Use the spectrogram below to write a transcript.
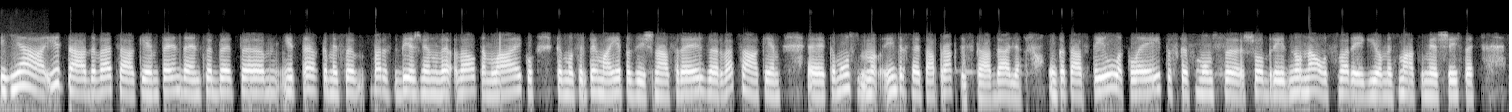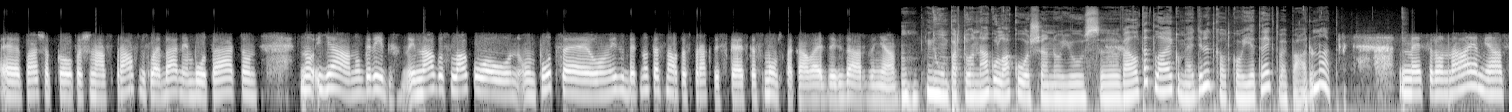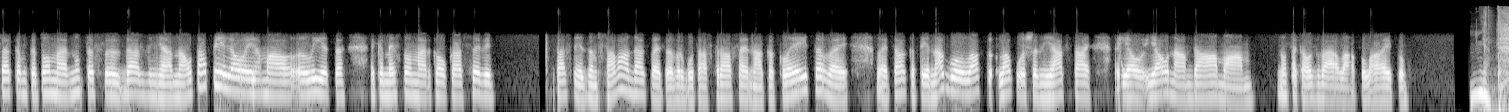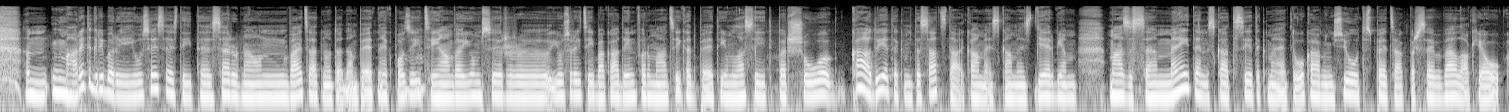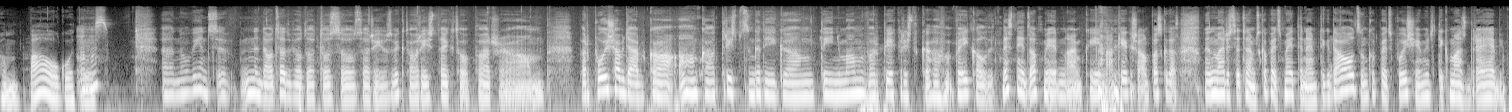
Jā, ir tāda vecākiem tendence, bet um, ir tā, ka mēs uh, parasti bieži vien veltam laiku, kad mums ir pirmā iepazīšanās reize ar vecākiem, e, ka mūs interesē tā praktiskā daļa un ka tā stila kleitas, kas mums uh, šobrīd, nu, nav svarīgi, jo mēs mācāmies šīs te e, pašapkalpošanās prasmes, lai bērniem būtu ērti un, nu, jā, nu, grib, nagus lako un, un pucē un viss, bet, nu, tas nav tas praktiskais, kas mums tā kā vajadzīgs dārziņā ziņā. Mm -hmm. Nu, un par to nagu lakošanu jūs eh, veltat laiku, mēģināt kaut ko ieteikt vai pārunāt? Mēs runājam, jāsakam, ka tomēr nu, tas eh, dārziņā nav tā pieļaujamā eh, lieta, ka mēs tomēr kaut kā sevi pasniedzam savādāk, vai tā varbūt tās krāsaināka kleita, vai, vai tā, ka tie nagu lak, lakošana jāatstāja jau jaunām dāmām, nu tā kā uz vēlāku laiku. Ja. Mārita, gribu arī jūs iesaistīt eh, sarunā un vaicāt no tādām pētnieku pozīcijām, vai jums ir eh, jūsu rīcībā kāda informācija, kāda pētījuma lasīti par šo, kādu ietekmi tas atstāja, kā mēs, kā mēs ģērbjam mazas eh, meitenes, kā tas ietekmē to, kā viņas jūtas pēcāk par sevi vēlāk jau um, paaugoties. Mm -hmm. Nu, viens nedaudz atbildot uz, uz arī uz Viktorijas teikto par, um, par puišu apģērbu, kā, kā 13-gadīga tīņa mamma var piekrist, ka veikali nesniedz apmierinājumu, ka ienāk iekšā un paskatās. Vienmēr ir secējums, kāpēc meitenēm tik daudz un kāpēc puišiem ir tik maz drēbi.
